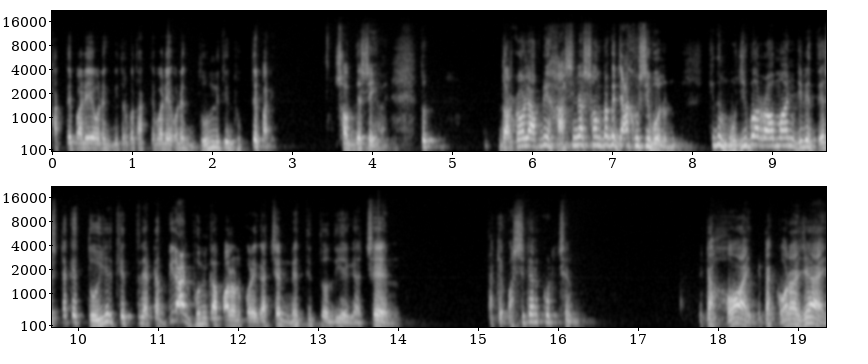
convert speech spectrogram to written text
থাকতে পারে, অনেক বিতর্ক থাকতে পারে, অনেক দুর্নীতি ঢুকতে পারে। সব দেশেই হয়। তো দরকার হলে আপনি হাসিনার সম্পর্কে যা খুশি বলুন। কিন্তু মুজিবুর রহমান, যিনি দেশটাকে তৈরির ক্ষেত্রে একটা বিরাট ভূমিকা পালন করে গেছেন, নেতৃত্ব দিয়ে গেছেন, তাকে অস্বীকার করছেন। এটা হয়, এটা করা যায়।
